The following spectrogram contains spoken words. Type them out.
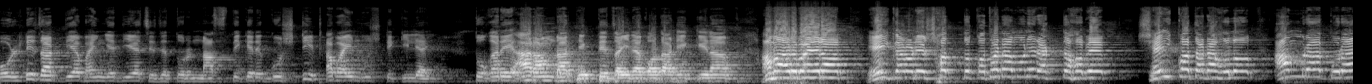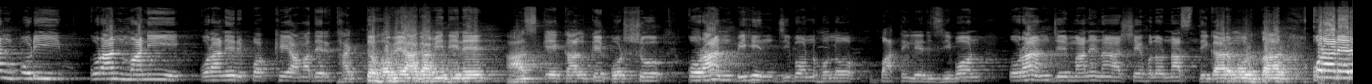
বোল্ডেজার দিয়ে ভাঙিয়ে দিয়েছে যে, তোর নাস্তিকের গোষ্ঠী ঠাবাই নুষ্টি কিলাই। তোকারে আর আমরা দেখতে চাই না কথা ঠিক কিনা। আমার ভাইরা এই কারণে সত্য কথাটা মনে রাখতে হবে। সেই কথাটা হলো, আমরা কোরআন পড়ি, কোরআন মানি, কোরআনের পক্ষে আমাদের থাকতে হবে আগামী দিনে। আজকে, কালকে, পরশু, কোরআনবিহীন জীবন হলো বাতিলের জীবন। কোরআন যে মানে না, সে হলো নাস্তিকার মোরতার কোরআনের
